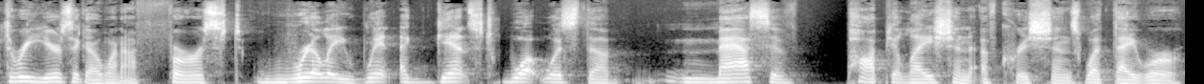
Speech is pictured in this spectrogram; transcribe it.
three years ago, when I first really went against what was the massive population of Christians, what they were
